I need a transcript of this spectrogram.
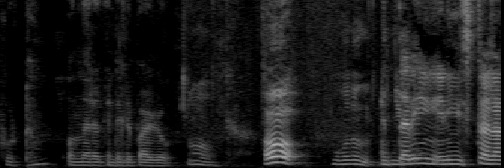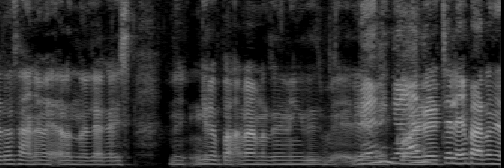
പുട്ടും ഒന്നര കിണ്ടൽ പഴവും. ഓ മൂന്ന് ഇത്രയും എനിക്ക് ഇഷ്ടമല്ലാത്ത സാധനം വേറെ ഒന്നുമില്ല കൈസ് ഭയങ്കര പാടാണത് ഞാൻ പറഞ്ഞ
